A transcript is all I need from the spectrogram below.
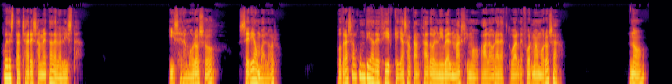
puedes tachar esa meta de la lista. Y ser amoroso sería un valor. ¿Podrás algún día decir que ya has alcanzado el nivel máximo a la hora de actuar de forma amorosa? No,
